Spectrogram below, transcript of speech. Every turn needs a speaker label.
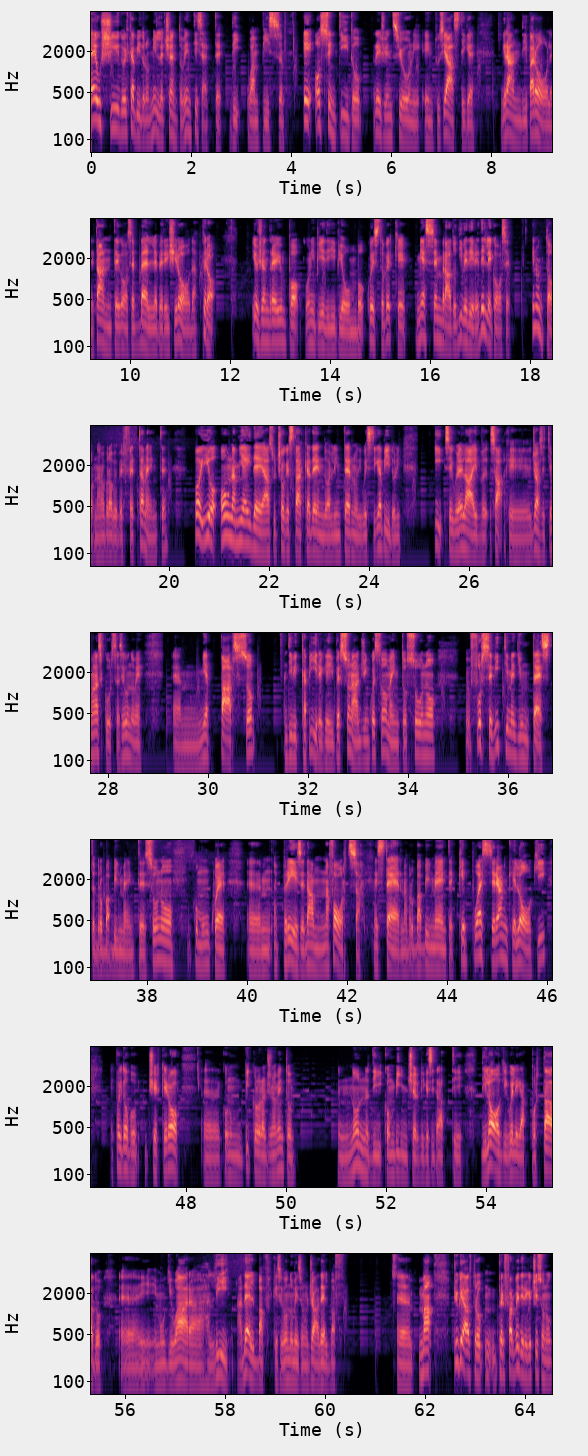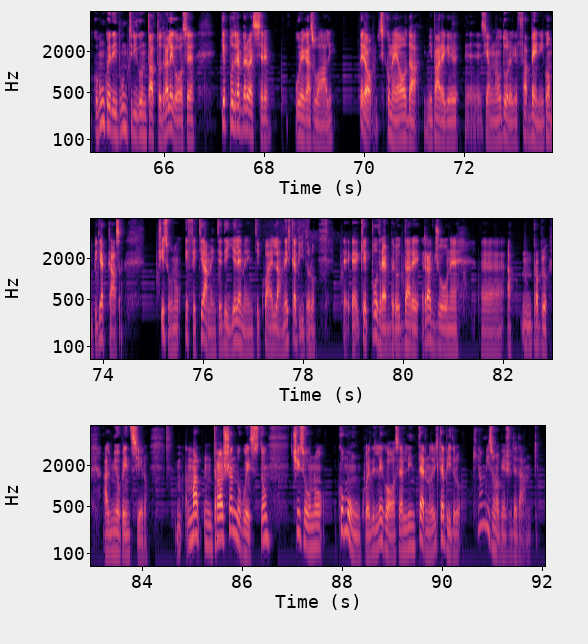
Speaker 1: è uscito il capitolo 1127 di One Piece e ho sentito recensioni entusiastiche, grandi parole, tante cose belle per Ichiroda, però io ci andrei un po' con i piedi di piombo, questo perché mi è sembrato di vedere delle cose che non tornano proprio perfettamente. Poi io ho una mia idea su ciò che sta accadendo all'interno di questi capitoli. Chi segue le live sa che già settimana scorsa, secondo me, ehm, mi è parso di capire che i personaggi in questo momento sono forse vittime di un test probabilmente, sono comunque ehm, prese da una forza esterna probabilmente, che può essere anche Loki, e poi dopo cercherò eh, con un piccolo ragionamento non di convincervi che si tratti di Loki, quelli che ha portato eh, i Mugiwara lì ad Elbaf, che secondo me sono già ad Elbaf, eh, ma più che altro mm, per far vedere che ci sono comunque dei punti di contatto tra le cose che potrebbero essere pure casuali. Però, siccome Oda mi pare che eh, sia un autore che fa bene i compiti a casa, ci sono effettivamente degli elementi qua e là nel capitolo eh, eh che potrebbero dare ragione eh, a, mm, proprio al mio pensiero. Ma mm, tralasciando questo, ci sono comunque delle cose all'interno del capitolo che non mi sono piaciute tanto,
